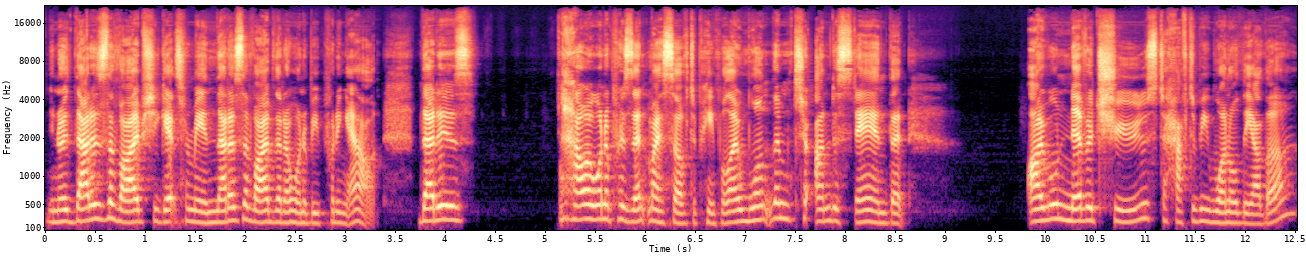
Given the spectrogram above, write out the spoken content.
You know, that is the vibe she gets from me. And that is the vibe that I want to be putting out. That is how I want to present myself to people. I want them to understand that I will never choose to have to be one or the other.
